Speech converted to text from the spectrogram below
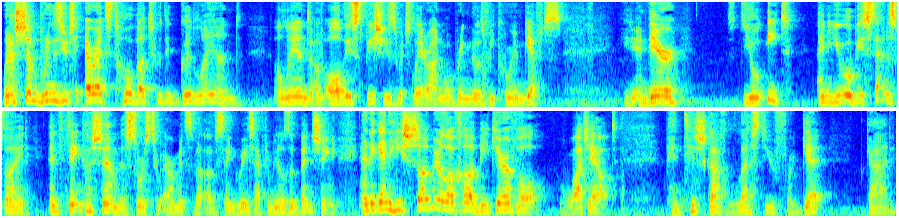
when Hashem brings you to Eretz Tova, to the good land, a land of all these species, which later on will bring those Bikurim gifts. And there you'll eat, and you will be satisfied, and thank Hashem, the source to our mitzvah of saying grace after meals of benching. And again, Hishamer Lacha, be careful, watch out. Pentishkach, lest you forget God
